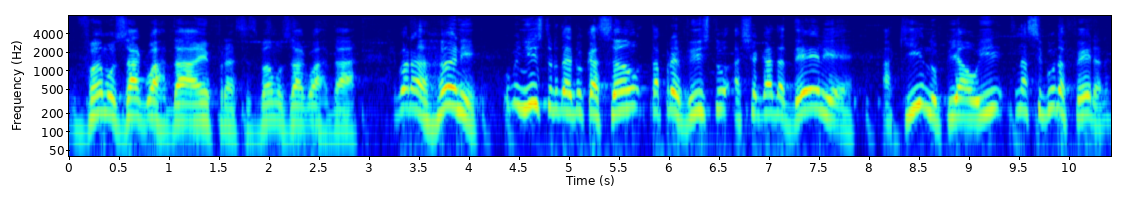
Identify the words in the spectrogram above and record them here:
Vamos aguardar, hein, Francis? Vamos aguardar. Agora, Rani, o ministro da Educação está previsto a chegada dele aqui no Piauí na segunda-feira, né?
